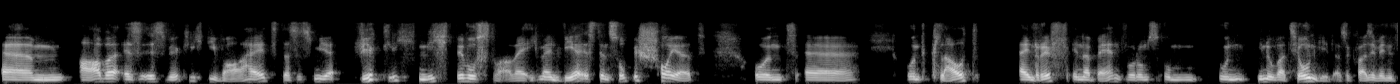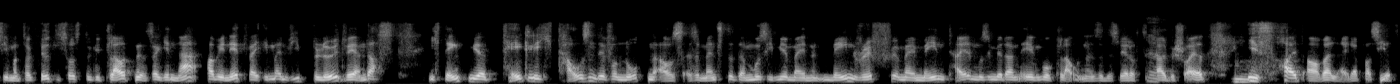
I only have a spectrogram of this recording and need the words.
Ähm, aber es ist wirklich die Wahrheit, dass es mir wirklich nicht bewusst war. Weil ich meine, wer ist denn so bescheuert und, äh, und klaut ein Riff in einer Band, worum es um, um, Innovation geht. Also quasi, wenn jetzt jemand sagt, das hast du geklaut, dann sage ich, na, habe ich nicht, weil ich meine, wie blöd wären das? Ich denke mir täglich tausende von Noten aus. Also meinst du, dann muss ich mir meinen Main-Riff für mein Main-Teil, muss ich mir dann irgendwo klauen. Also das wäre doch total ja. bescheuert. Mhm. Ist halt aber leider passiert.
